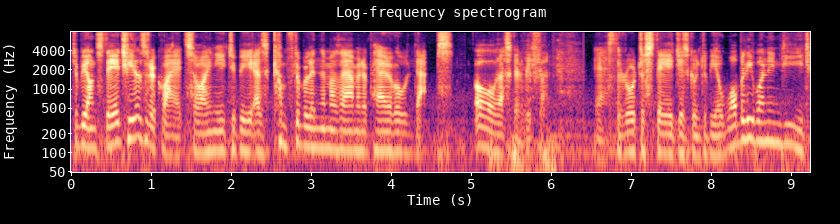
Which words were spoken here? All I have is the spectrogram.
to be on stage, heels are required, so I need to be as comfortable in them as I am in a pair of old daps. Oh, that's going to be fun. Yes, the road to stage is going to be a wobbly one indeed.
